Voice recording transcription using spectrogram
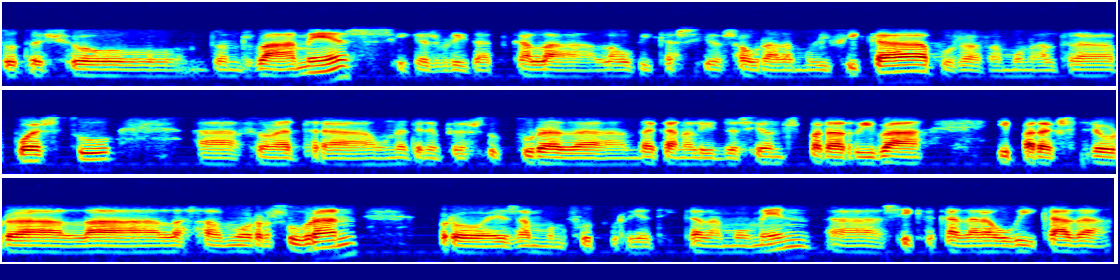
tot això doncs, va a més, sí que és veritat que la, la ubicació s'haurà de modificar, posar-la en un altre puesto, eh, fer una altra, una altra infraestructura de, de canalitzacions per arribar i per extreure la, la salmorra sobrant, però és en un futur, ja dic que de moment eh, sí que quedarà ubicada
